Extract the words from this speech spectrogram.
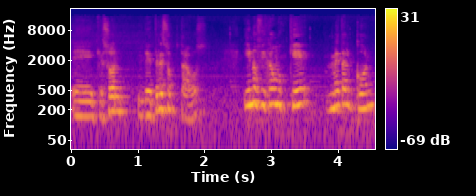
eh, que son de 3 octavos, y nos fijamos que Metalcon,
